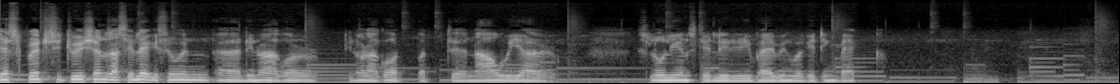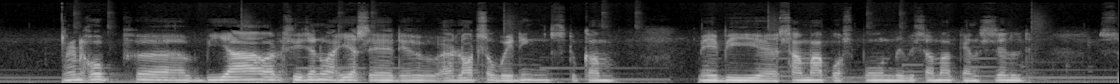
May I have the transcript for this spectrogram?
ডেছপ্ৰেট চিটুৱেশ্যনছ আছিলে কিছুমান দিনৰ আগৰ দিনৰ আগত but now we are slowly and steadily reviving বা গেটিং বেক এণ্ড হোপ বিয়াৰ ছিজনো আহি আছে there are lots of weddings to come maybe some are postponed maybe some are cancelled so'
